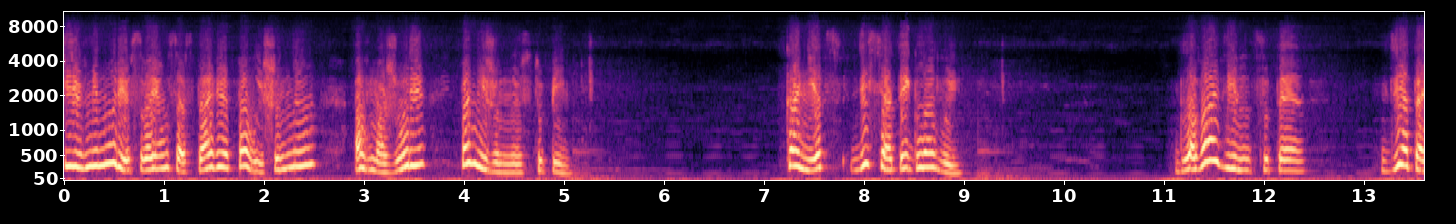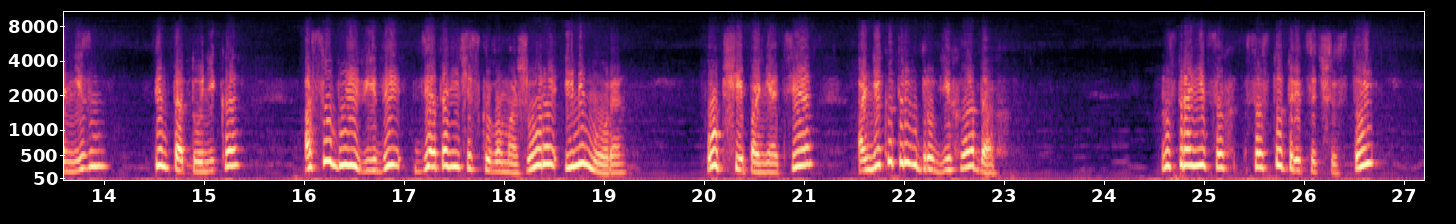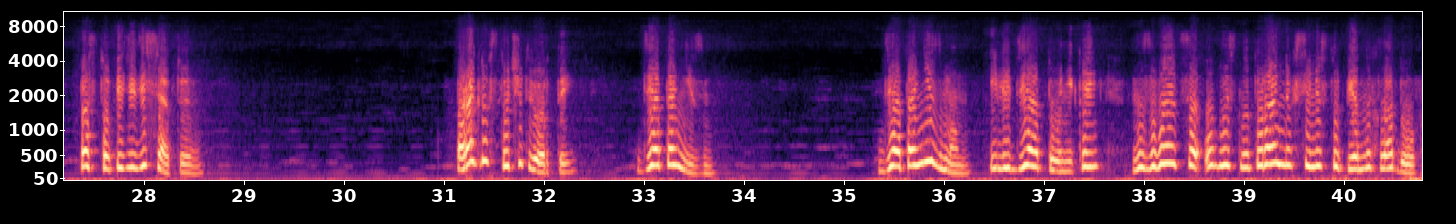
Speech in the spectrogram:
имеющие в миноре в своем составе повышенную, а в мажоре пониженную ступень. Конец десятой главы. Глава одиннадцатая. Диатонизм, пентатоника, особые виды диатонического мажора и минора, общие понятия о некоторых других ладах. На страницах со 136 по 150. Параграф 104. Диатонизм. Диатонизмом или диатоникой называется область натуральных семиступенных ладов,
